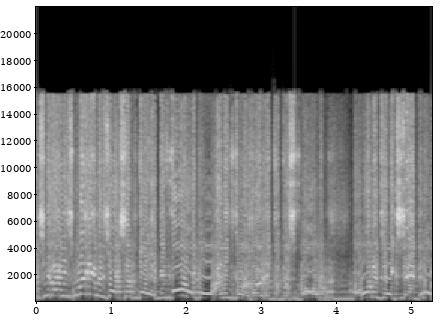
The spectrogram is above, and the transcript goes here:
My name is and before I go any further into this vlog, I wanted to extend a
